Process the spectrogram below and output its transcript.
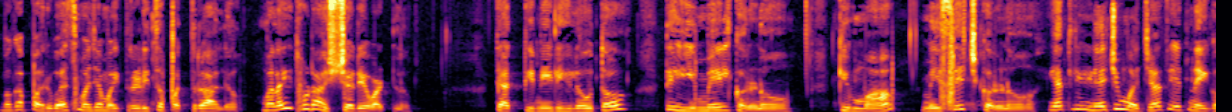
बघा परवाच माझ्या मैत्रिणीचं पत्र आलं. मलाही थोडं आश्चर्य वाटलं. त्यात तिने लिहिलं होतं ते ईमेल करणं किंवा मेसेज करणं यात लिहिण्याची मजाच येत नाही ग.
